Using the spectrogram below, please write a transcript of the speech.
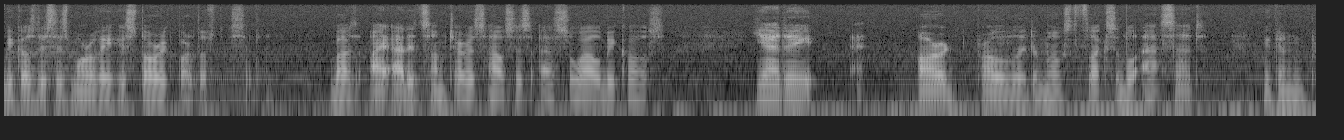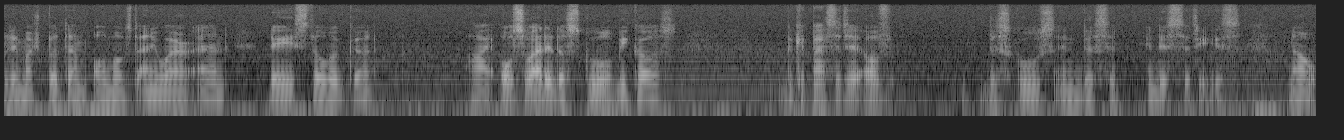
Because this is more of a historic part of the city. But I added some terrace houses as well because yeah they are probably the most flexible asset. You can pretty much put them almost anywhere and they still look good. I also added a school because the capacity of the schools in this in this city is now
